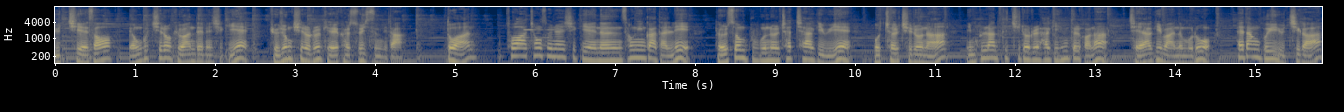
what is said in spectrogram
유치에서 영구치로 교환되는 시기에 교정 치료를 계획할 수 있습니다. 또한 소아 청소년 시기에는 성인과 달리 결손 부분을 차치하기 위해 보철 치료나 임플란트 치료를 하기 힘들거나 제약이 많으므로 해당 부위 유치가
